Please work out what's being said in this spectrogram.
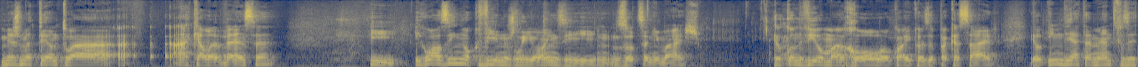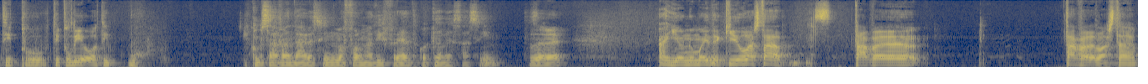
mesmo atento à, à, àquela dança e igualzinho ao que via nos leões e nos outros animais ele quando via uma rola ou qualquer coisa para caçar, ele imediatamente fazia tipo, tipo leoa, tipo. Uh, e começava a andar assim de uma forma diferente, com a cabeça assim, estás a ver? Aí eu no meio daquilo, lá está, estava. Estava, lá está,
